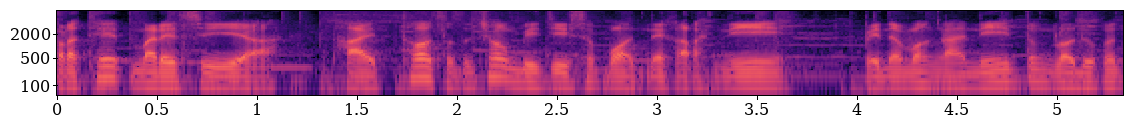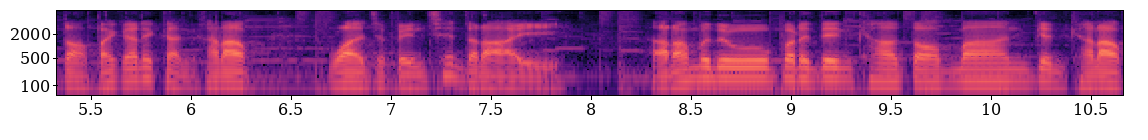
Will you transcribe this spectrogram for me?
ประเทศมาเลเซีย ถ่ายทอดสดทางช่อง BG Sport ในครั้งนี้ เป็นนั้นว่างานนี้ต้องรอดูกันต่อไปกันได้กันครับ ว่าจะเป็นเช่นไร เรามาดูประเด็นข่าวต่อมากันครับ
